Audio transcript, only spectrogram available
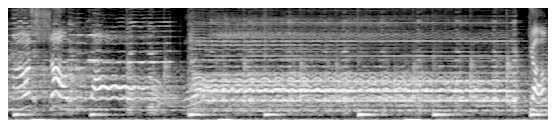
maşallah. Yan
